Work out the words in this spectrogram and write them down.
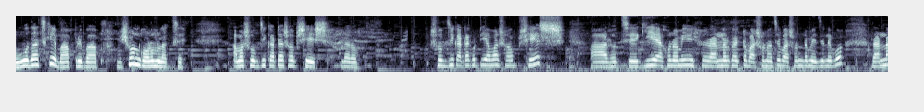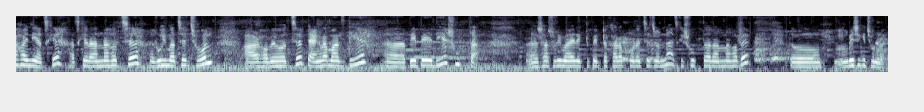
রোদ আজকে বাপরে বাপ, ভীষণ গরম লাগছে। আমার সবজি কাটা সব শেষ। দাঁড়ো সবজি কাটাকুটি আমার সব শেষ। আর হচ্ছে গিয়ে এখন আমি রান্নার কয়েকটা বাসন আছে, বাসনটা মেজে নেব। রান্না হয়নি আজকে। আজকে রান্না হচ্ছে রুই মাছের ঝোল, আর হবে হচ্ছে ট্যাংরা মাছ দিয়ে পেঁপে দিয়ে শুক্তা শাশুড়ি মায়ের একটু পেটটা খারাপ করেছে জন্য আজকে শুক্তা রান্না হবে। তো বেশি কিছু নয়।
